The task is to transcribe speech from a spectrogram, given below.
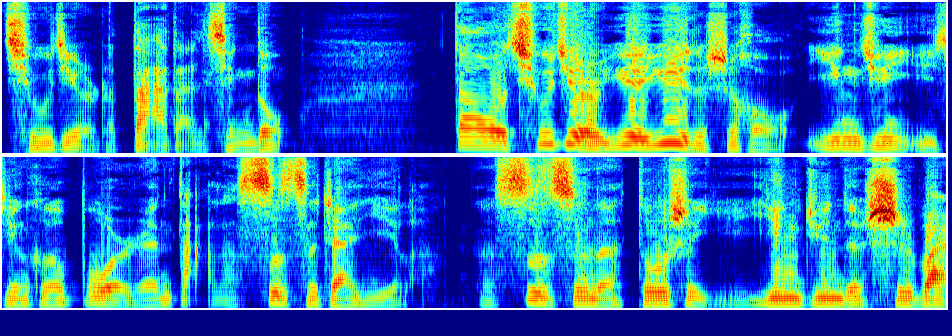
丘吉尔的大胆行动。到丘吉尔越狱的时候，英军已经和布尔人打了四次战役了。那四次呢，都是以英军的失败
